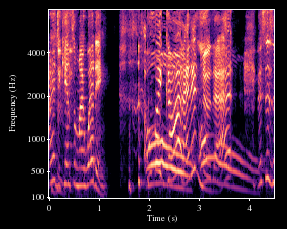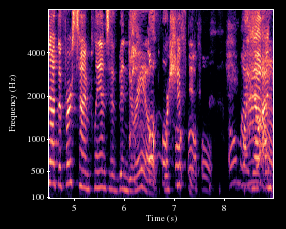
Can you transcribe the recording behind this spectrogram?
I had to cancel my wedding oh, my god, I didn't know oh. that. This is not the first time plans have been derailed or shifted. Oh my wow. Now I'm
